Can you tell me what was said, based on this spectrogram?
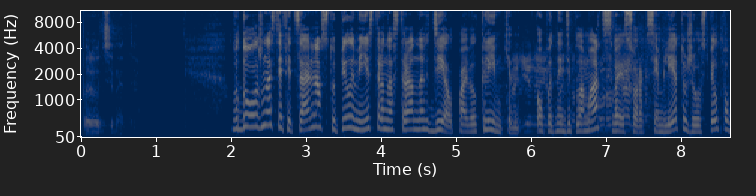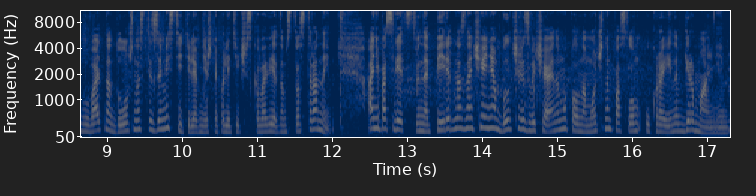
переоцінити. В должность официально вступил и министр иностранных дел Павел Климкин. Опытный дипломат в свои 47 лет уже успел побывать на должности заместителя внешнеполитического ведомства страны. А непосредственно перед назначением был чрезвычайным и полномочным послом Украины в Германии.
